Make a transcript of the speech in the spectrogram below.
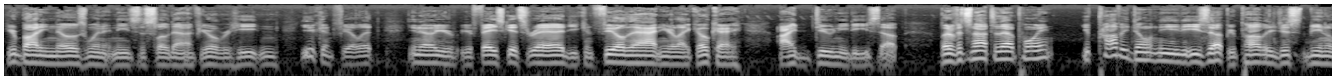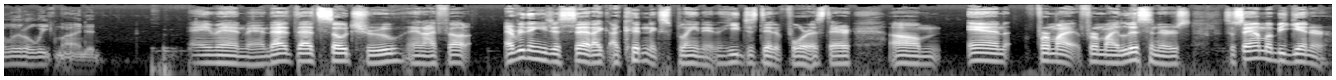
your body knows when it needs to slow down. If you're overheating, you can feel it. You know, your your face gets red. You can feel that, and you're like, okay, I do need to ease up. But if it's not to that point, you probably don't need to ease up. You're probably just being a little weak-minded. Amen, man. That that's so true, and I felt everything he just said, I, I couldn't explain it. He just did it for us there. Um, and for my for my listeners, so say I'm a beginner,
